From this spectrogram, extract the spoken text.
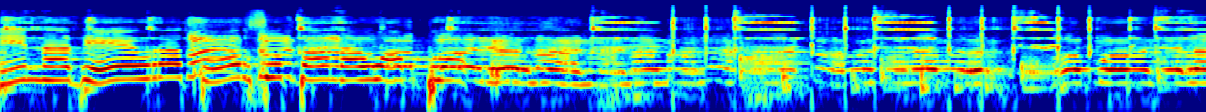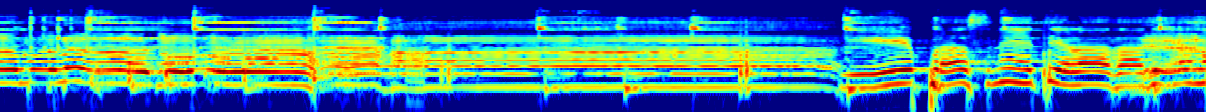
ನಿನ್ನ ದೇವ್ರ ಪ್ರಶ್ನೆ ತಿಳದೇನ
